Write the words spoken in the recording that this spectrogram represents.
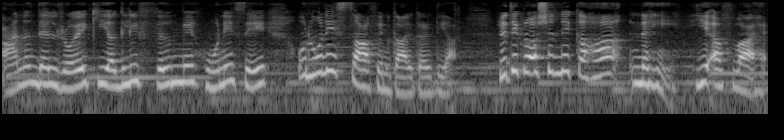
आनंद एल रॉय की अगली फ़िल्म में होने से उन्होंने साफ़ इनकार कर दिया। ऋतिक रोशन ने कहा, नहीं, ये अफवाह है।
